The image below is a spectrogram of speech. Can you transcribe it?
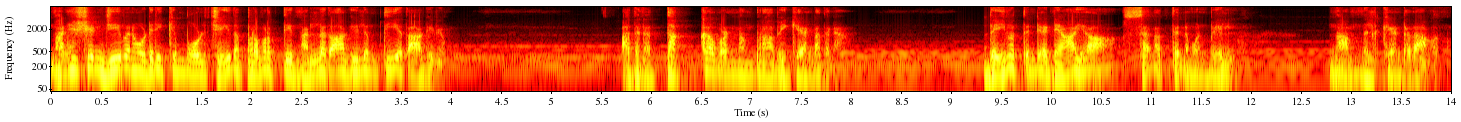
മനുഷ്യൻ ജീവനോടിരിക്കുമ്പോൾ ചെയ്ത പ്രവൃത്തി നല്ലതാകിലും തീയതാകിലും അതിന് തക്കവണ്ണം പ്രാപിക്കേണ്ടതിന് ദൈവത്തിന്റെ ന്യായാസനത്തിന് മുൻപിൽ നാം നിൽക്കേണ്ടതാകുന്നു.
